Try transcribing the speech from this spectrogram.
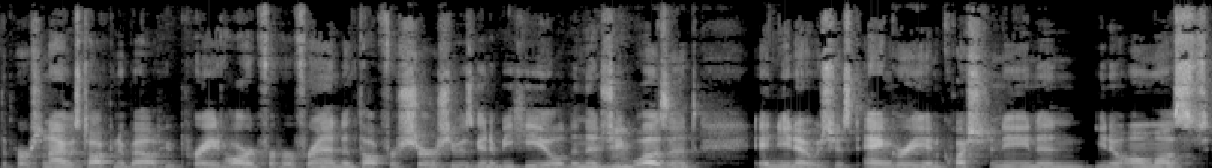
the person I was talking about who prayed hard for her friend and thought for sure she was going to be healed and then mm-hmm. she wasn't. And you know was just angry and questioning and you know almost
